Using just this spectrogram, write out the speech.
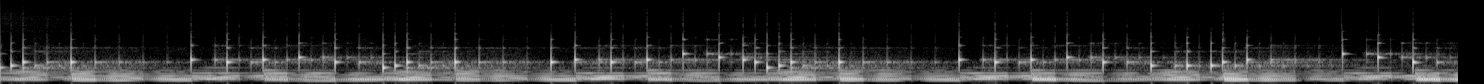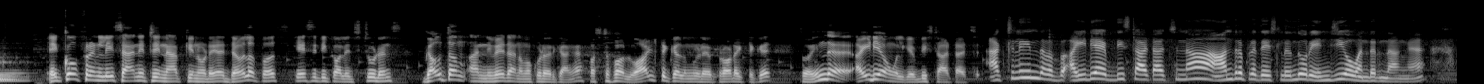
eco friendly sanitary நாப்கினுடைய developers KCT college students Gautham and Niveda நம்ம கூட இருக்காங்க. ஃபர்ஸ்ட் ஆஃப் ஆல் வாழ்த்துக்கள் உங்களுடைய ப்ராடக்ட்டுக்கு ஸோ இந்த ஐடியா உங்களுக்கு எப்படி ஸ்டார்ட் ஆச்சு? ஆக்சுவலி இந்த ஐடியா எப்படி ஸ்டார்ட் ஆச்சுன்னா ஆந்திர பிரதேஷ்லேருந்து ஒரு என்ஜிஓ வந்திருந்தாங்க.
